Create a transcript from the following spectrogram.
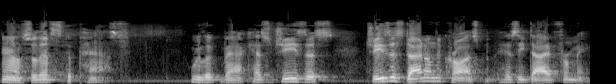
now, so that's the past. We look back. Has Jesus, Jesus died on the cross, has he died for me?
